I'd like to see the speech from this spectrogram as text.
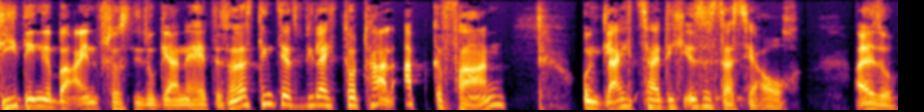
die Dinge beeinflussen, die du gerne hättest. Und das klingt jetzt vielleicht total abgefahren und gleichzeitig ist es das ja auch. Also,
